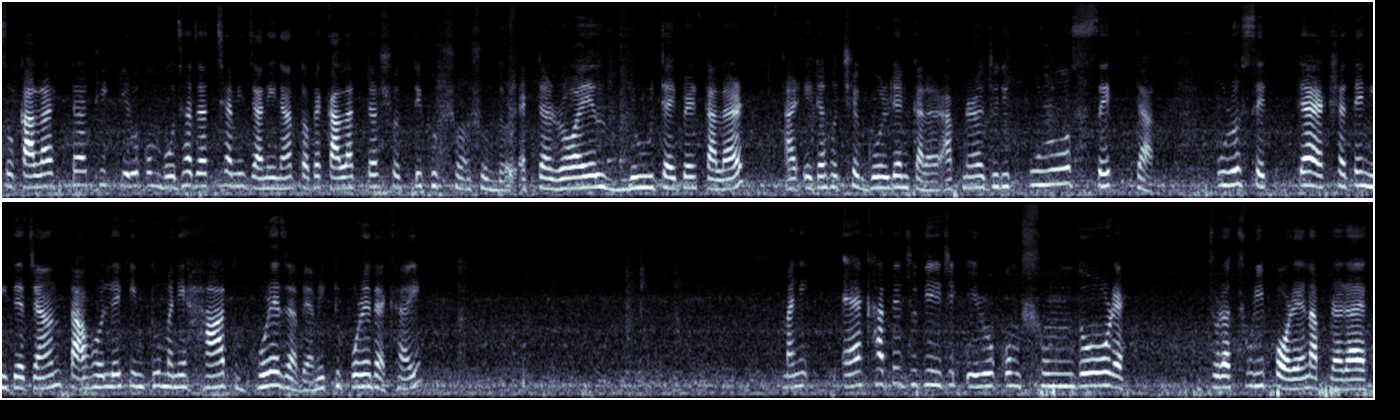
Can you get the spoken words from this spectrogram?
সো কালারটা ঠিক কীরকম বোঝা যাচ্ছে আমি জানি না, তবে কালারটা সত্যি খুব সুন্দর। একটা রয়্যাল ব্লু টাইপের কালার, আর এটা হচ্ছে গোল্ডেন কালার আপনারা যদি পুরো সেটটা পুরো সেটটা একসাথে নিতে চান, তাহলে কিন্তু মানে হাত ভরে যাবে। আমি একটু পরে দেখাই। মানে এক হাতে যদি এই যে এরকম সুন্দর এক জোড়া চুড়ি পরেন আপনারা এক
